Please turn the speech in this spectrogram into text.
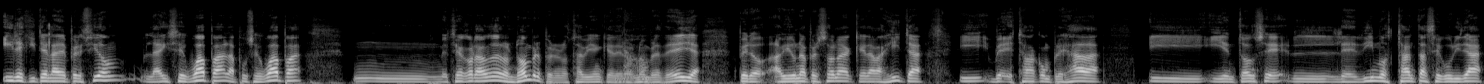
y le quité la depresión, la hice guapa, la puse guapa. Mm, me estoy acordando de los nombres, pero no está bien que de los No. nombres de ella. Pero había una persona que era bajita y estaba complejada y, y entonces le dimos tanta seguridad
